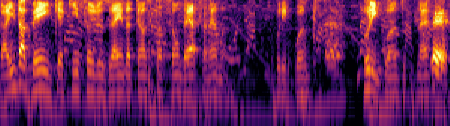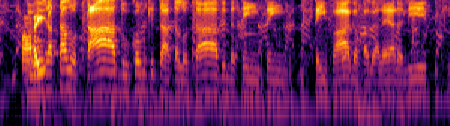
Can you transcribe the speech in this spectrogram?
ainda bem que aqui em São José ainda tem uma situação dessa, né, mano? Por enquanto. Por enquanto, né? É, Já tá lotado, como que tá? Tá lotado, ainda tem, tem, tem vaga pra galera ali, porque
